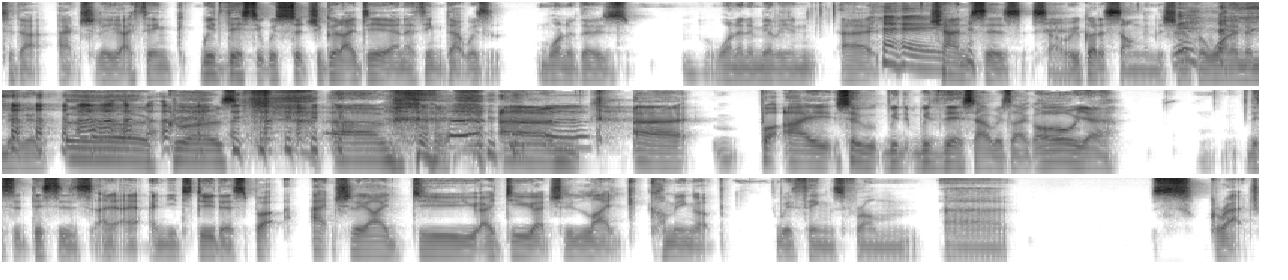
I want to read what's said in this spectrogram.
to that. Actually, I think with this, it was such a good idea, and I think that was one of those one in a million uh, Hey. chances. So we've got a song in the show for one in a million. Ugh, gross. Um, um, uh, but I so with with this, I was like, oh yeah, this is this is I- I need to do this. But actually, I do I do actually like coming up with things from uh, scratch.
